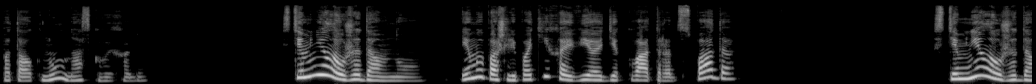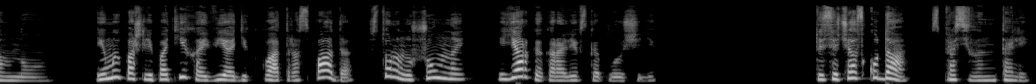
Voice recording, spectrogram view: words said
потолкнул нас к выходу. Стемнело уже давно, и мы пошли по тихой Виа де Спада. Стемнело уже давно, и мы пошли по тихой Виа де Спада в сторону шумной и яркой Королевской площади. «Ты сейчас куда?» – спросила Натали.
